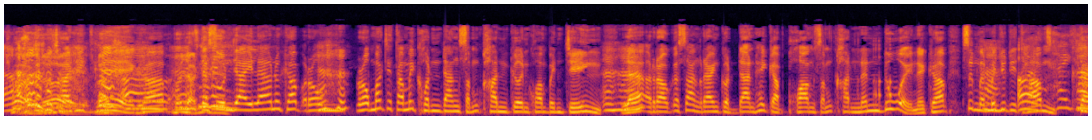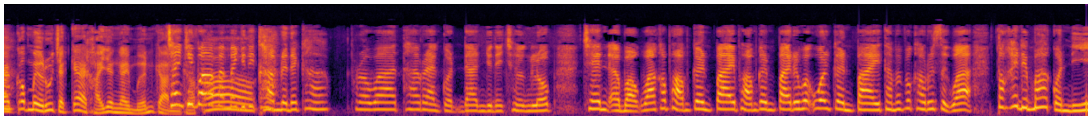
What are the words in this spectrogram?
เออเป็นผู้ชายที่เท่ครับเออเออแต่ส่วนใหญ่แล้วนะครับเราเรามักจะทำให้คนดังสำคัญเกินความเป็นจริงอ่าฮะและเราก็สร้างแรงกดดันให้กับความสำคัญนั้นด้วยนะครับ ซึ่งมันไม่ยุติธรรมเออใช่ค่ะแต่ก็ไม่รู้จะแก้ไขยังไงเหมือนกัน ฉันคิดรับว่ามันไม่เออยุติธรรมค่ะเลยนะคะ เพราะว่าถ้าแรงกดดันอยู่ในเชิงลบ เช่นเออบอกว่าเขาผอมเกินไปผอมเกินไปหรือว่าอ้วนเกินไปทำให้พวกเขารู้สึกว่าต้องให้ได้มากกว่านี้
